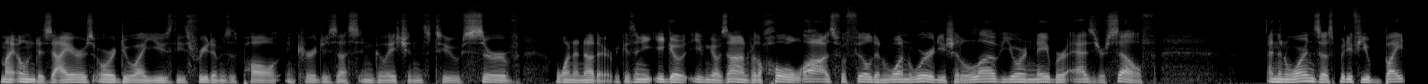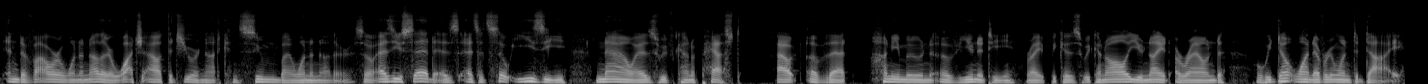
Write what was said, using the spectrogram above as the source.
my own desires, or do I use these freedoms as Paul encourages us in Galatians to serve one another. Because then he, go, even goes on, for the whole law is fulfilled in one word you should love your neighbor as yourself. And then warns us, but if you bite and devour one another, watch out that you are not consumed by one another. So, as you said, as, as it's so easy now, as we've kind of passed out of that honeymoon of unity, right? Because we can all unite around, well, we don't want everyone to die,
